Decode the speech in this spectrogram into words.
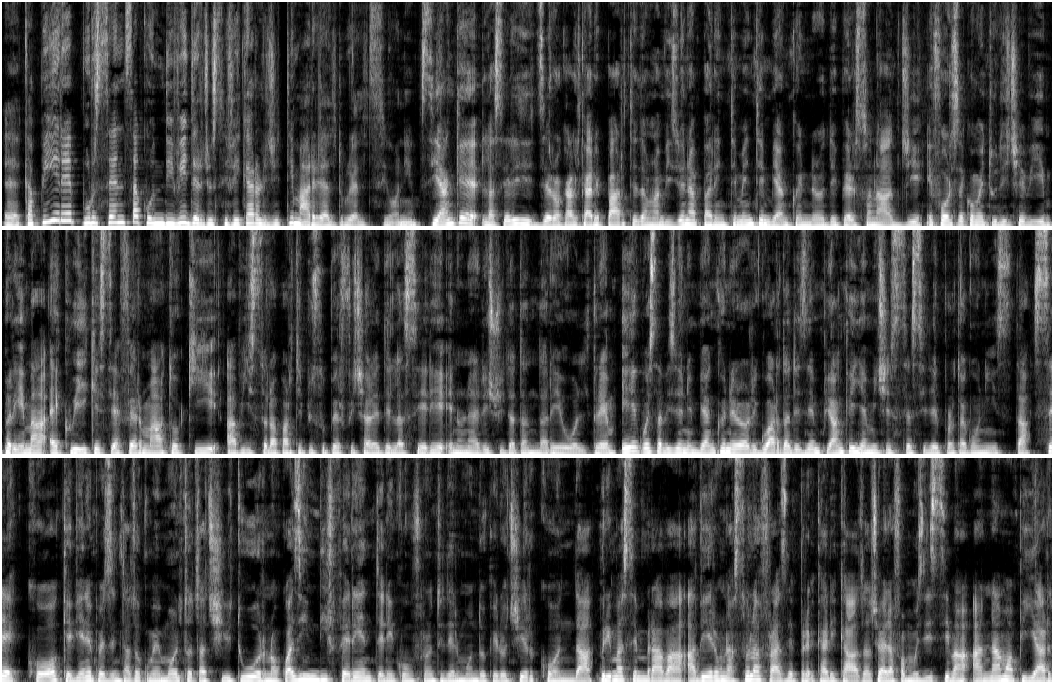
eh, capire pur senza condividere, giustificare o legittimare le altrui azioni. Sì, anche la serie di Zero Calcare parte da una visione apparentemente in bianco e nero dei personaggi e forse come tu dicevi prima è qui che si è fermato chi ha visto la parte più superficiale della serie e non è riuscito ad andare oltre. E questa visione in bianco e nero riguarda ad esempio anche gli amici stessi del protagonista. Secco, che viene presentato come molto taciturno, quasi indifferente nei confronti del mondo che lo circonda, prima sembrava avere una sola frase precaricata, cioè la famosissima andiamo a pigliar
